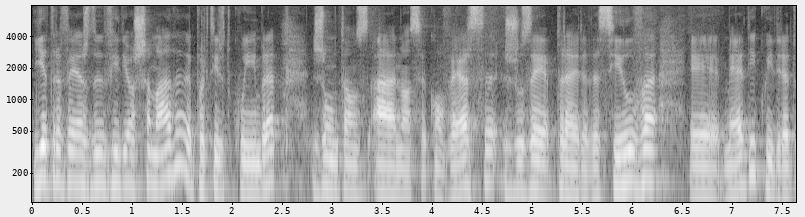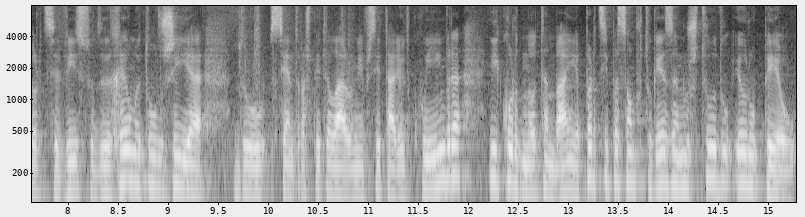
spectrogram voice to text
E através de videochamada, a partir de Coimbra, juntam-se à nossa conversa José Pereira da Silva, é médico e diretor de serviço de reumatologia do Centro Hospitalar Universitário de Coimbra e coordenou também a participação portuguesa no estudo europeu.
